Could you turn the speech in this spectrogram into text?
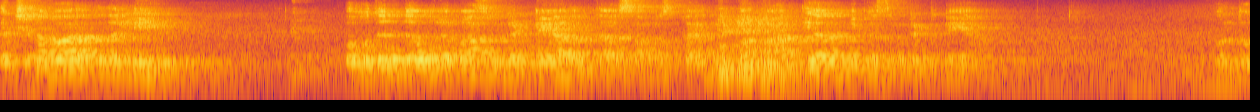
ದಕ್ಷಿಣ ಭಾರತದಲ್ಲಿ ಬಹುದೊಡ್ಡ ಉಲಮಾ ಸಂಘಟನೆಯಾದಂತಹ ಎಂಬ ಆಧ್ಯಾತ್ಮಿಕ ಸಂಘಟನೆಯ ಒಂದು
